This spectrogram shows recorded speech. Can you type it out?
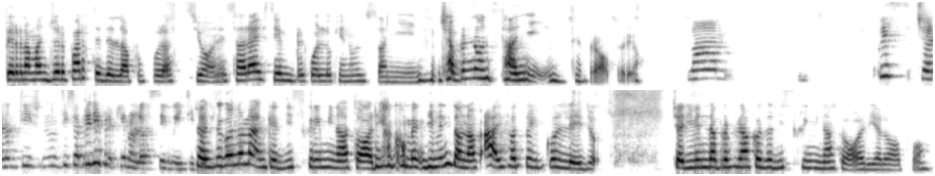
per la maggior parte della popolazione, sarai sempre quello che non sa niente. Cioè, non sa niente proprio. Ma questo, cioè, non ti, non ti saprei dire perché non li ho seguiti. Cioè, perché- secondo me è anche discriminatoria, come diventa una... Ah, hai fatto il collegio. Cioè, diventa proprio una cosa discriminatoria dopo.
